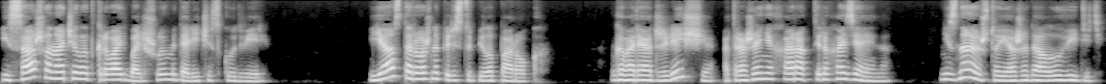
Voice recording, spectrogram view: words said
и Саша начал открывать большую металлическую дверь. Я осторожно переступила порог. Говорят, жилище — отражение характера хозяина. Не знаю, что я ожидала увидеть.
